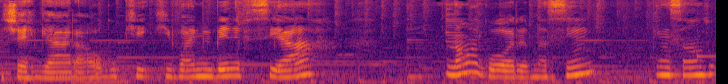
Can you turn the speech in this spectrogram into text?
Enxergar algo que, que vai me beneficiar, não agora, mas sim pensando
